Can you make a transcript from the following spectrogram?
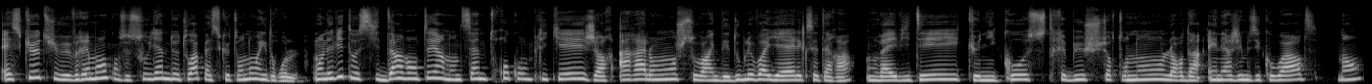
est-ce que tu veux vraiment qu'on se souvienne de toi parce que ton nom est drôle? On évite aussi d'inventer un nom de scène trop compliqué, genre à rallonge, souvent avec des doubles voyelles, etc. On va éviter que Nikos trébuche sur ton nom lors d'un Energy Music Awards, non?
